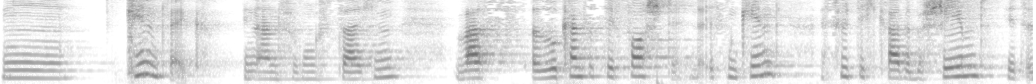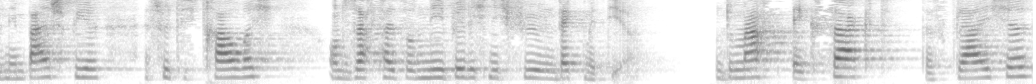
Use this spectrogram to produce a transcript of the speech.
mh, hm, Kind weg, in Anführungszeichen, was, also du kannst es dir vorstellen, da ist ein Kind, es fühlt sich gerade beschämt, jetzt in dem Beispiel, es fühlt sich traurig und du sagst halt so, nee, will ich nicht fühlen, weg mit dir. Und du machst exakt das Gleiche,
